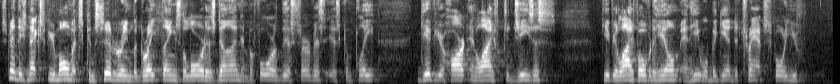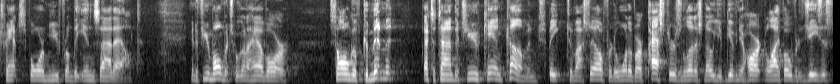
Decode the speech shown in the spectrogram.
Spend these next few moments considering the great things the Lord has done, and before this service is complete, give your heart and life to Jesus, give your life over to Him, and He will begin to transform you, transform you from the inside out. In a few moments, we're going to have our song of commitment. That's a time that you can come and speak to myself or to one of our pastors and let us know you've given your heart and life over to Jesus,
